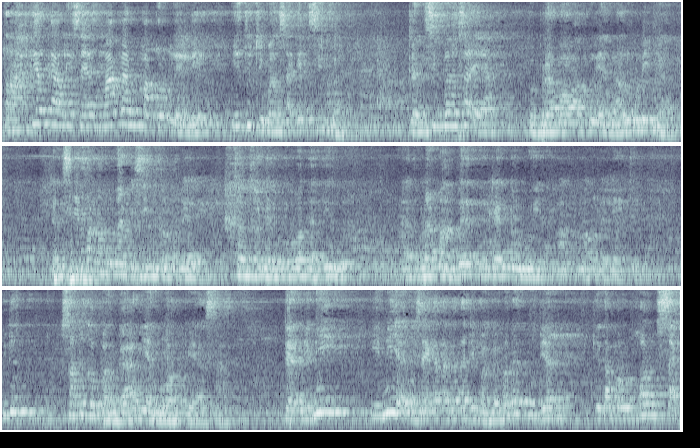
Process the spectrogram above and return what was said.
terakhir kali saya makan makun lele itu dimasakin simbah. Dan simbah saya beberapa waktu yang lalu meninggal dan saya pernah makan di sini makun lele. Jauh-jauh dari Purwodadi itu kemudian mampir kemudian nemuin makun lele itu. Itu satu kebanggaan yang luar biasa. Dan ini ini yang saya katakan tadi bagaimana kemudian kita mengkonsep.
